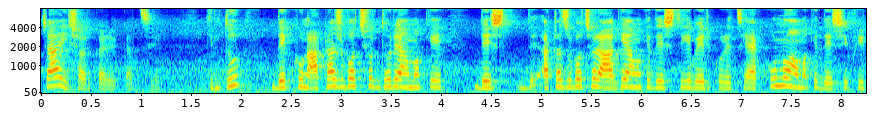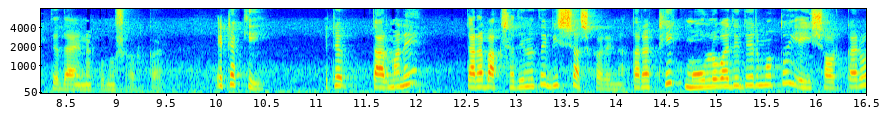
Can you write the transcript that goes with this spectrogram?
চাই সরকারের কাছে। কিন্তু দেখুন আঠাশ বছর ধরে আমাকে দেশ আঠাশ বছর আগে আমাকে দেশ থেকে বের করেছে এখনও আমাকে দেশে ফিরতে দেয় না কোনো সরকার। এটা কি? এটা তার মানে তারা বাক স্বাধীনতায় বিশ্বাস করে না। তারা ঠিক মৌলবাদীদের মতোই এই সরকারও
